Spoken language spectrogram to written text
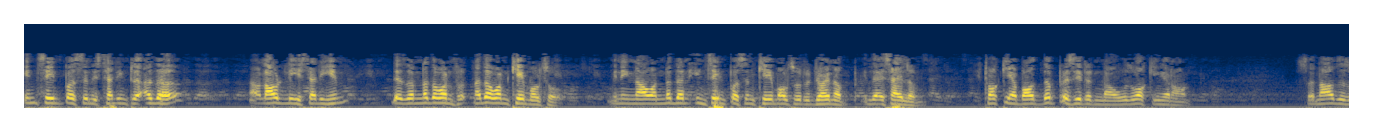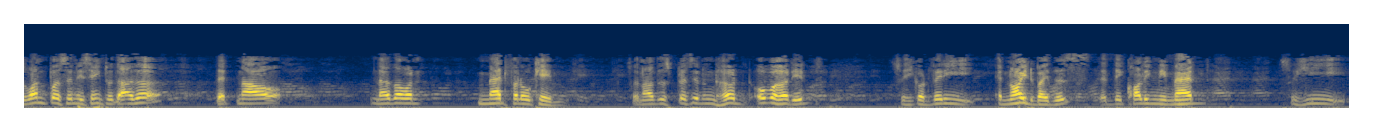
insane person is telling to the other, now loudly he's telling him, there's another one, another one came also. Meaning now another insane person came also to join up in the asylum talking about the president now who's walking around. So now this one person is saying to the other that now another one mad fellow came. So now this president heard, overheard it. So he got very annoyed by this, that they're calling me mad. So he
